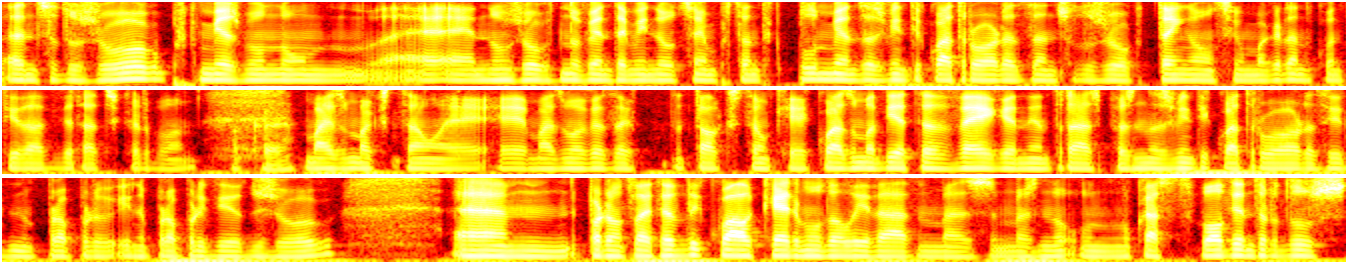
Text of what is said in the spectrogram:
antes do jogo, porque mesmo num, é, num jogo de 90 minutos é importante que pelo menos as 24 horas antes do jogo tenham assim, uma grande quantidade de hidratos de carbono. ok. Mais uma questão é, é mais uma vez a, a tal questão que é quase uma dieta vegan, entre aspas, nas 24 horas e no próprio, e no próprio dia do jogo. Um, para um atleta de qualquer modalidade, mas, mas no, no caso de futebol, dentro dos,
